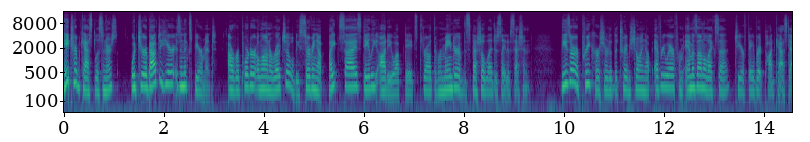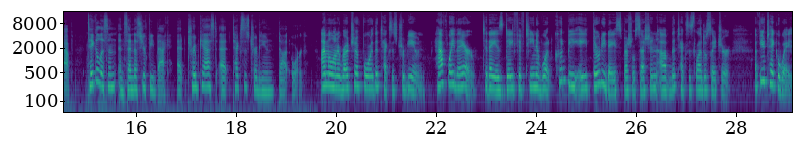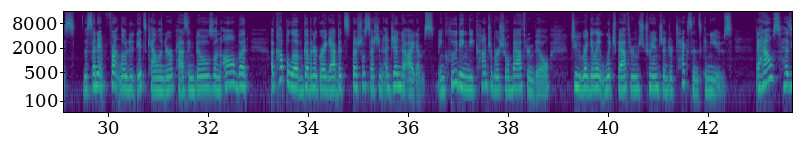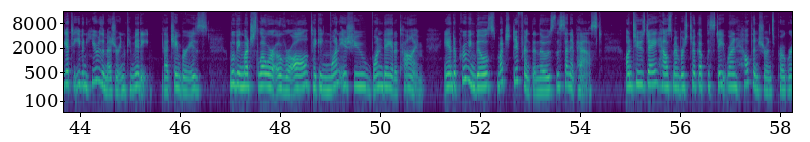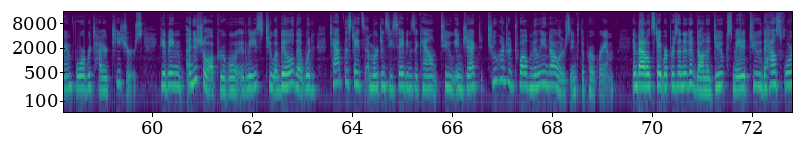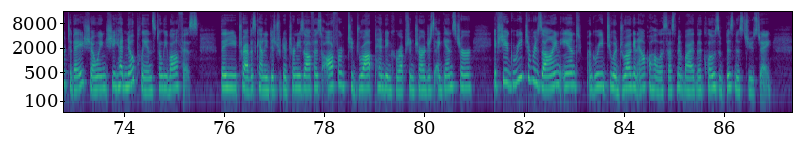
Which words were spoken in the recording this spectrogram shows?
Hey, Tribcast listeners. What you're about to hear is an experiment. Our reporter Alana Rocha will be serving up bite sized daily audio updates throughout the remainder of the special legislative session. These are a precursor to the Trib showing up everywhere from Amazon Alexa to your favorite podcast app. Take a listen and send us your feedback at tribcast at texastribune.org. I'm Alana Rocha for the Texas Tribune. Halfway there. Today is day 15 of what could be a 30 day special session of the Texas legislature. A few takeaways. The Senate front loaded its calendar, passing bills on all but a couple of Governor Greg Abbott's special session agenda items, including the controversial bathroom bill to regulate which bathrooms transgender Texans can use. The House has yet to even hear the measure in committee. That chamber is moving much slower overall, taking one issue one day at a time, and approving bills much different than those the Senate passed. On Tuesday, House members took up the state run health insurance program for retired teachers, giving initial approval, at least, to a bill that would tap the state's emergency savings account to inject $212 million into the program. Embattled State Representative Dawnna Dukes made it to the House floor today, showing she had no plans to leave office. The Travis County District Attorney's Office offered to drop pending corruption charges against her if she agreed to resign and agreed to a drug and alcohol assessment by the close of business Tuesday.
